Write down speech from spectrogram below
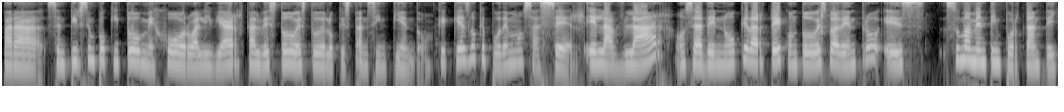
para sentirse un poquito mejor o aliviar tal vez todo esto de lo que están sintiendo? Qué es lo que podemos hacer. El hablar, o sea, de no quedarte con todo esto adentro es sumamente importante.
